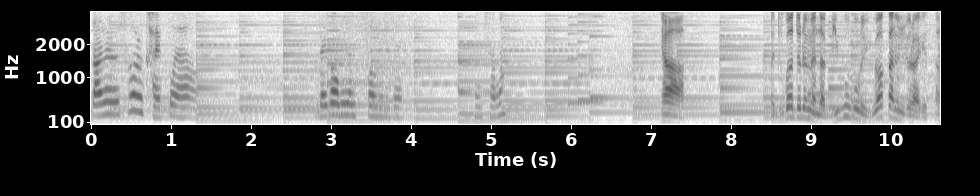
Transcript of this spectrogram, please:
나는 서울 갈 거야. 내가 없는 부산인데 괜찮아? 야 누가 들으면 나 미국으로 유학 가는 줄 알겠다.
